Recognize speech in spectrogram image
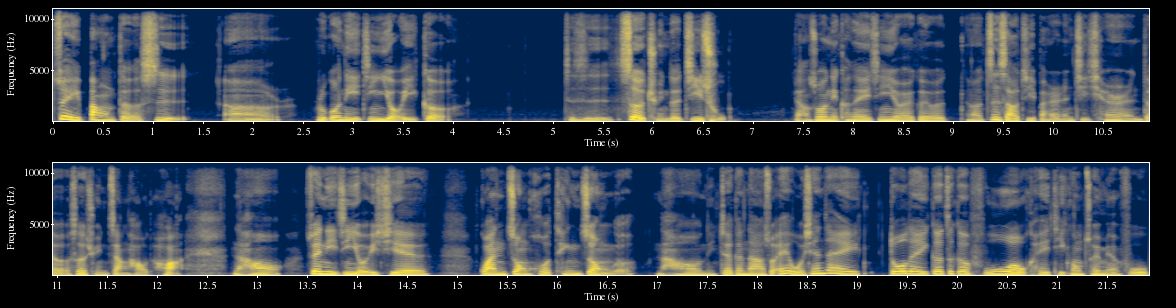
最棒的是，呃，如果你已经有一个就是社群的基础，比方说你可能已经有一个有呃至少几百人、几千人的社群账号的话，然后所以你已经有一些观众或听众了，然后你再跟大家说，哎，我现在。多了一个这个服务哦，我可以提供催眠服务，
